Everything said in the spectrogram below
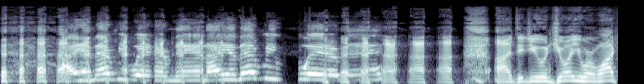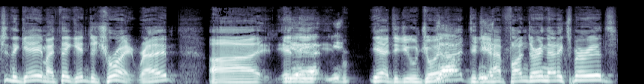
I am everywhere, man. I am everywhere, man. uh, did you enjoy? You were watching the game, I think, in Detroit, right? Uh, in Yeah, the, yeah. Did you enjoy Yeah, that? Did you have fun during that experience?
